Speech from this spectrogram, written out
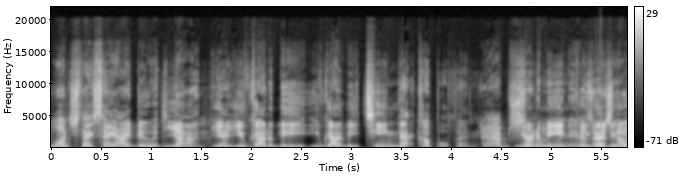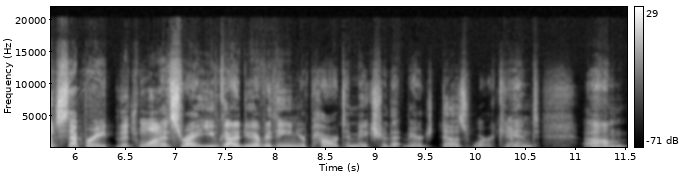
Once they say I do, it's You- done. yeah you've got to be you've got to be team that couple then Absolutely. mean? And you Because gotta there's do- no separate that's one. That's right. You've got to do everything in your power to make sure that marriage does work, Yeah. and um,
